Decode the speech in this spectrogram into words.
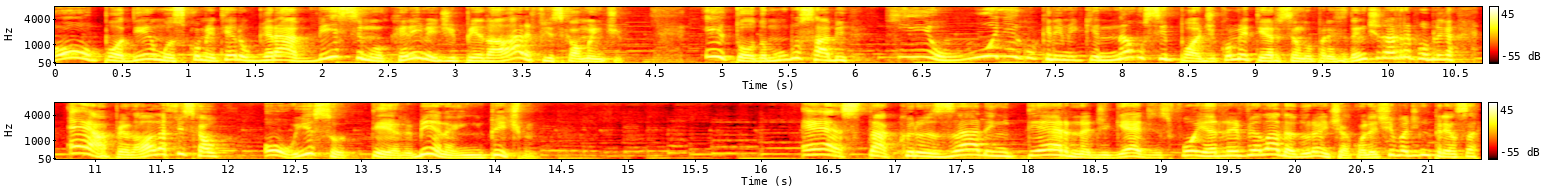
ou podemos cometer o gravíssimo crime de pedalar fiscalmente. E todo mundo sabe que o único crime que não se pode cometer sendo presidente da República é a pedalada fiscal, ou isso termina em impeachment. Esta cruzada interna de Guedes foi revelada durante a coletiva de imprensa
